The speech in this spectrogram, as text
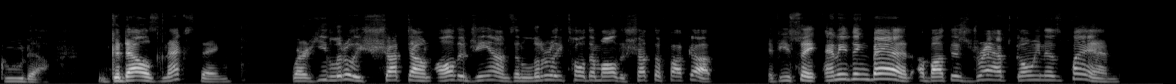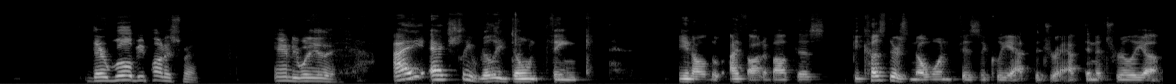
Goodell. Goodell's next thing, where he literally shut down all the GMs and literally told them all to shut the fuck up. If you say anything bad about this draft going as planned, there will be punishment. Andy, what do you think? I actually really don't think, you know, I thought about this because there's no one physically at the draft and it's really a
